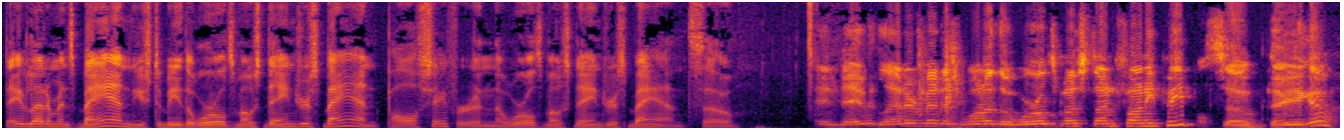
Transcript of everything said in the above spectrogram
Dave Letterman's band used to be the world's most dangerous band. Paul Shaffer in the world's most dangerous band. So, And David Letterman is one of the world's most unfunny people. So there you go.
